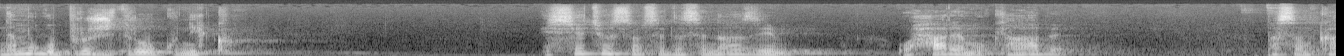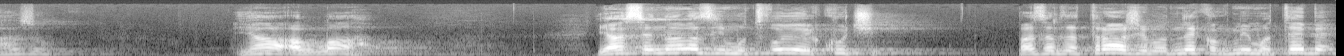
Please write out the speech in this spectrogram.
ne mogu pružiti ruku nikom. I sjetio sam se da se nazivim u haremu Kabe, pa sam kazao, ja Allah, ja se nalazim u tvojoj kući, pa zar da tražim od nekog mimo tebe?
